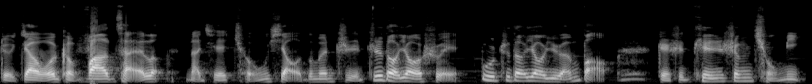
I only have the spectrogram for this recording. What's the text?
这下我可发财了！那些穷小子们只知道要水，不知道要元宝，真是天生穷命。”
